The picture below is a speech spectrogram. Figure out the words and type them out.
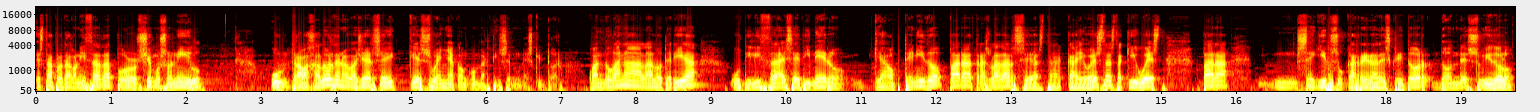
está protagonizada por Seamus O'Neill, un trabajador de Nueva Jersey que sueña con convertirse en un escritor. Cuando gana la lotería, utiliza ese dinero que ha obtenido para trasladarse hasta Cayo Oeste, hasta Key West, para mm, seguir su carrera de escritor donde su ídolo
